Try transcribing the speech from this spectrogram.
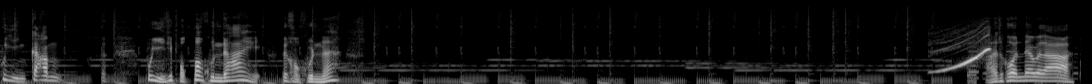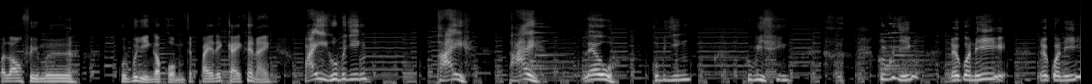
ผู้หญิงกำผู้หญิงที่ปกป้องคุณได้เป็นของคุณนะทุกคนได้เวลาประลองฝีมือ คุณผู้หญิงกับผมจะไปได้ไกลแค่ไหน ไปคุณผู้หญิง ไป ไป เร็ว คุณผู้หญิง คุณผู้หญิง คุณผู้หญิง เร็วกว่านี้ เร็วกว่านี้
